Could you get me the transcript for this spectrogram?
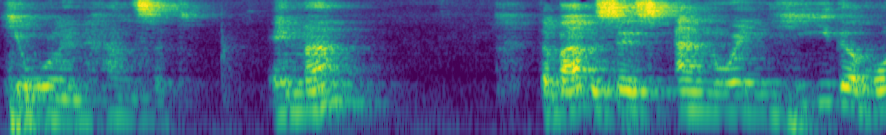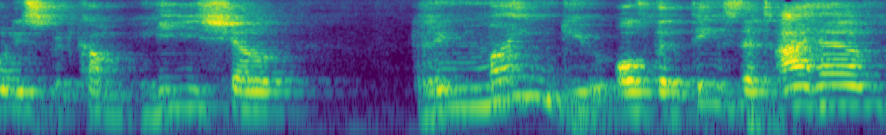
He will enhance it. Amen. The Bible says, and when He, the Holy Spirit, come, He shall remind you of the things that I have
